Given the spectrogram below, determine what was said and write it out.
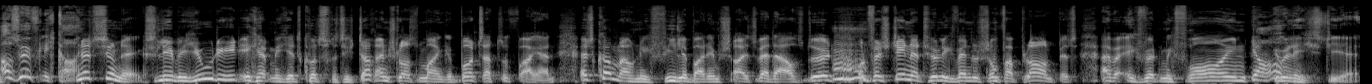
Aus Höflichkeit. Nützt ja nix. Liebe Judith, ich habe mich jetzt kurzfristig doch entschlossen, meinen Geburtstag zu feiern. Es kommen auch nicht viele bei dem Scheißwetter auf Sylt und verstehe natürlich, wenn du schon verplant bist. Aber ich würde mich freuen. Ja. Überlegst dir.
